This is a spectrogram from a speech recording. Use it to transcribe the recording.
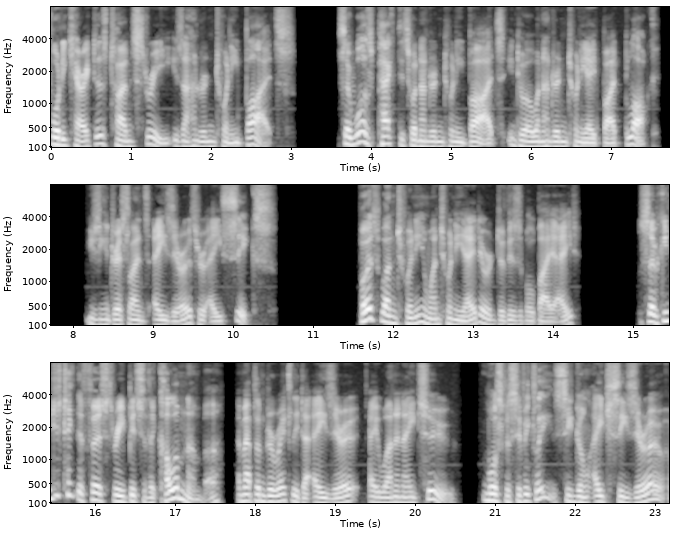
40 characters times 3 is 120 bytes. So Woz packed this 120 bytes into a 128 byte block, using address lines A0 through A6. Both 120 and 128 are divisible by 8, so we can just take the first three bits of the column number and map them directly to A0, A1, and A2, More specifically, signal HC0,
